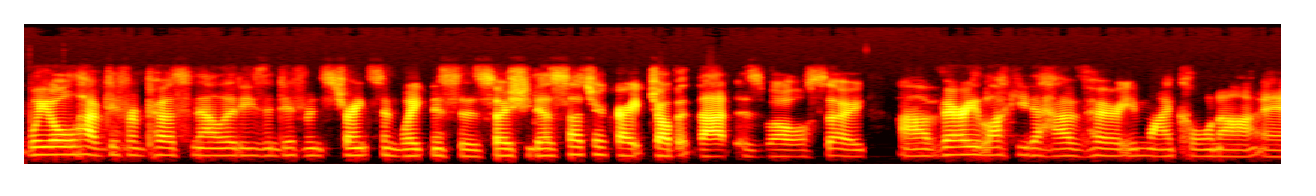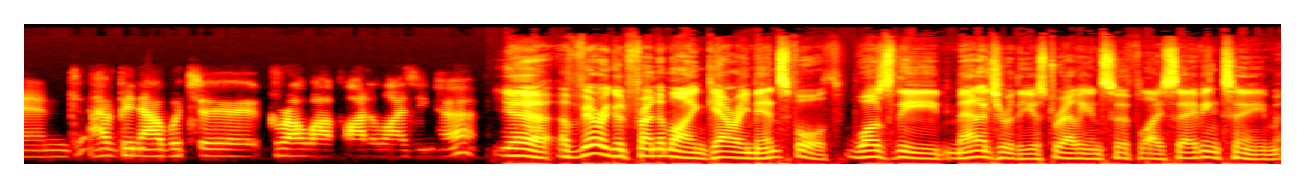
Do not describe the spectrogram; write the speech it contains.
we all have different personalities and different strengths and weaknesses. So she does such a great job at that as well. So uh, very lucky to have her in my corner and have been able to grow up idolizing her. Yeah, a very good friend of mine, Gary Mensforth, was the manager of the Australian Surf Life Saving Team,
